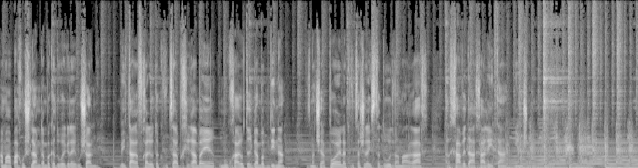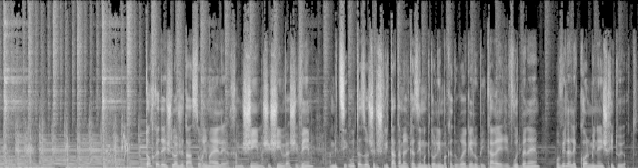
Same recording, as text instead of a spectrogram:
המהפך הושלם גם בכדורגל הירושלמי. ביתר הפכה להיות הקבוצה הבכירה בעיר, ומאוחר יותר גם במדינה, בזמן שהפועל, הקבוצה של ההסתדרות והמערך, הלכה ודעכה לאיתה עם השנים. תוך כדי שלושת העשורים האלה, ה-50, ה-60 וה-70, המציאות הזו של שליטת המרכזים הגדולים בכדורגל, ובעיקר היריבות ביניהם, הובילה לכל מיני שחיתויות.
